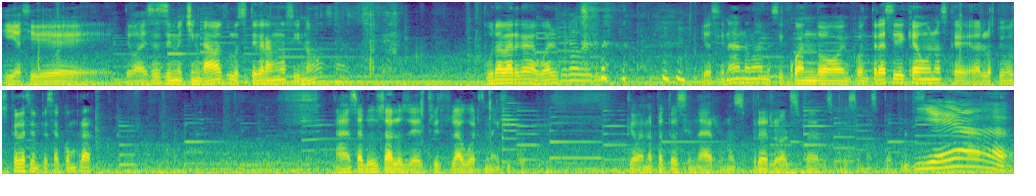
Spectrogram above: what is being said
Y así de, de- a veces si me chingaba los 7 gramos y no, o sea, pura verga igual. Pero bueno. Y así, nada, no mames. Y cuando encontré así de que a unos que a los primeros que les empecé a comprar. Ah, saludos a los de Street Flowers México. Que van a patrocinar unos pre-rolls para los próximos podcasts. Yeah.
